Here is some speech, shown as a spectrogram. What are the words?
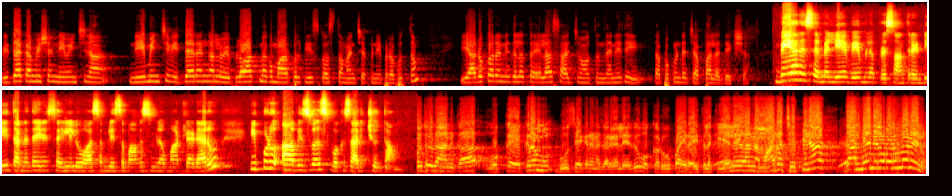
విద్యా కమిషన్ నియమించిన నియమించి విద్యారంగంలో విప్లవాత్మక మార్పులు తీసుకొస్తామని చెప్పిన ఈ ప్రభుత్వం ఈ అరుకొర నిధులతో ఎలా సాధ్యమవుతుంది అనేది తప్పకుండా చెప్పాలి అధ్యక్ష. బీఆర్ఎస్ ఎమ్మెల్యే వేముల ప్రశాంత్ రెడ్డి తనదైన శైలిలో అసెంబ్లీ సమావేశంలో మాట్లాడారు. ఇప్పుడు ఆ విజువల్స్ ఒకసారి చూద్దాం. రోజు దానిక ఒక్క ఎకరం భూసేకరణ జరగలేదు ఒక్క రూపాయి రైతులకు ఇవ్వలేదన్న మాట చెప్పినా దాని మీద నిలబడి ఉన్నా నేను.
